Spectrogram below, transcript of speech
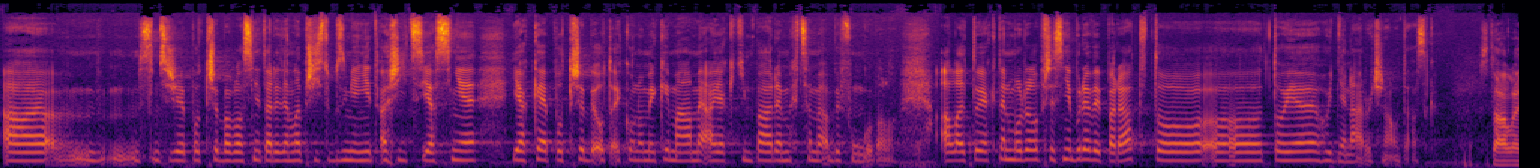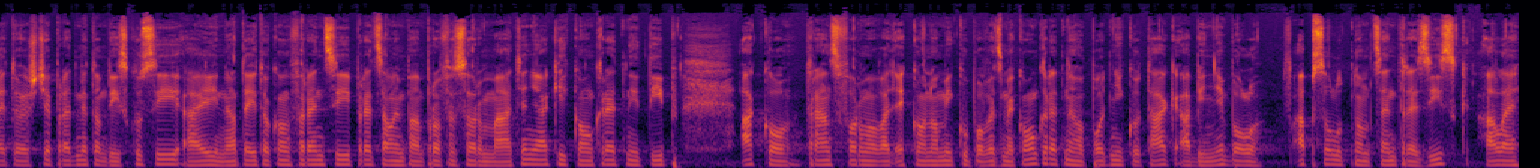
a mm, myslím si, že je potřeba vlastně tady tenhle přístup změnit a říct jasně, jaké potřeby od ekonomiky máme a jak tím pádem chceme, aby fungovalo. Ale to, jak ten model přesně bude vypadat, to, eh, to je hodně náročná otázka. Stále je to ešte predmetom diskusí aj na tejto konferencii. Predsa len, pán profesor, máte nejaký konkrétny typ, ako transformovať ekonomiku, povedzme, konkrétneho podniku tak, aby nebol v absolútnom centre zisk, ale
